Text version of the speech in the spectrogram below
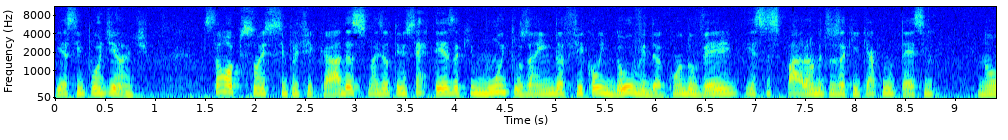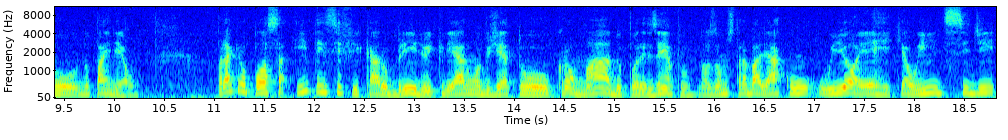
e assim por diante. São opções simplificadas, mas eu tenho certeza que muitos ainda ficam em dúvida quando veem esses parâmetros aqui que acontecem no, no painel. Para que eu possa intensificar o brilho e criar um objeto cromado, por exemplo, nós vamos trabalhar com o IOR, que é o índice de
